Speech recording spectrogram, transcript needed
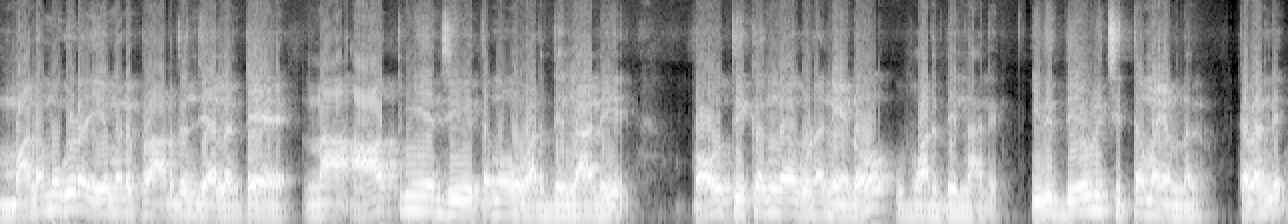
మనము కూడా ఏమని ప్రార్థన చేయాలంటే నా ఆత్మీయ జీవితము వర్ధిల్లాలి భౌతికంగా కూడా నేను వర్ధిల్లాలి. ఇది దేవుని చిత్తమై ఉన్నది. కదండి?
